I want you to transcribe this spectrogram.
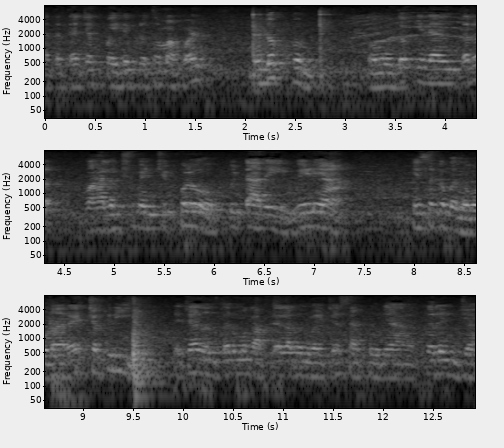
आता त्याच्यात पहिले प्रथम आपण मोदक करू. मग मोदक केल्यानंतर महालक्ष्म्यांची फळं पिटारे वेण्या हे सगळं बनवणार आहे. चकरी. त्याच्यानंतर मग आपल्याला बनवायच्या साठोऱ्या करंज्या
